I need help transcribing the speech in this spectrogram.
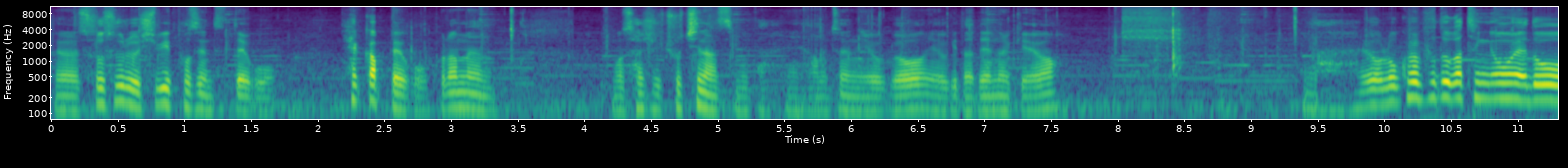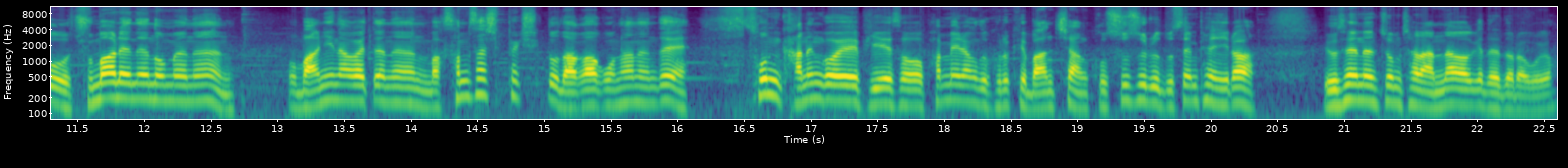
그 수수료 12% 떼고 횟값 빼고 그러면 뭐 사실 좋진 않습니다. 예, 아무튼 이거 여기다 내놓을게요. 이 로컬 푸드 같은 경우에도 주말에 내놓으면은 뭐 많이 나갈 때는 막 3, 40팩씩도 나가곤 하는데 손 가는 거에 비해서 판매량도 그렇게 많지 않고 수수료도 센 편이라 요새는 좀 잘 안 나가게 되더라고요.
